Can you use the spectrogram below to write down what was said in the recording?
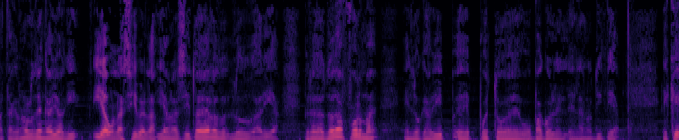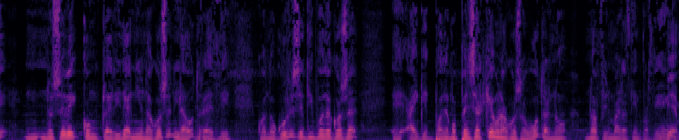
hasta que no lo tenga yo aquí, Y aún así, ¿verdad? y aún así todavía lo, lo dudaría. Pero de todas formas, en lo que habéis eh, puesto, eh, o Paco, en, en la noticia, es que no se ve con claridad ni una cosa ni la otra. Es decir, cuando ocurre ese tipo de cosas, eh, hay que podemos pensar que es una cosa u otra, no, no afirmar al 100%. Bien,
